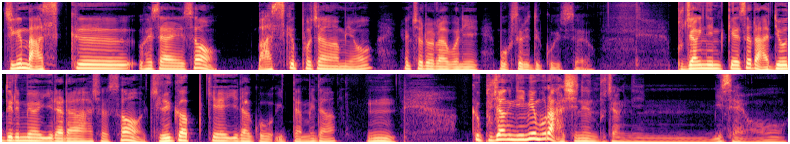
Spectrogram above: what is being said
지금 마스크 회사에서 마스크 포장하며 현철 오라버니 목소리 듣고 있어요. 부장님께서 라디오 들으며 일하라 하셔서 즐겁게 일하고 있답니다. 음, 그 부장님이 뭘 아시는 부장님이세요.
